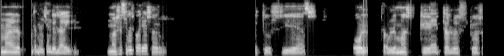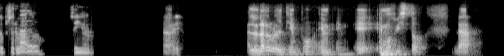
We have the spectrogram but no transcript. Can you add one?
tema de la contaminación del aire. No sé si nos podrías hablar de tus ideas o los problemas que tal vez tú has observado, señor. Ah. A lo largo del tiempo hem- hem- eh, hemos visto la,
